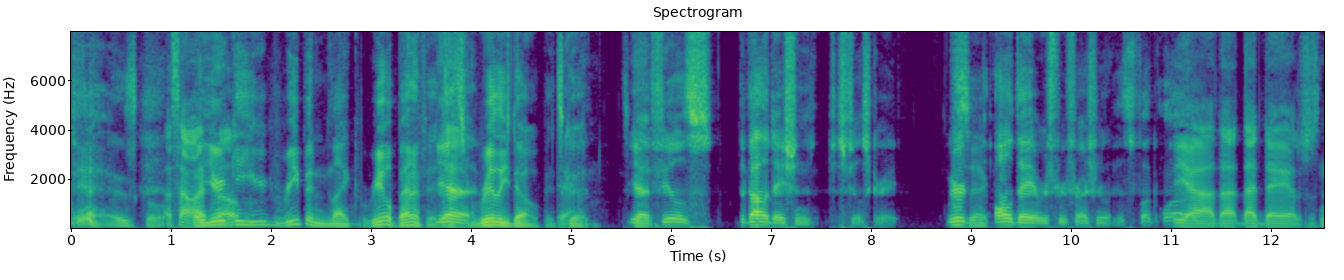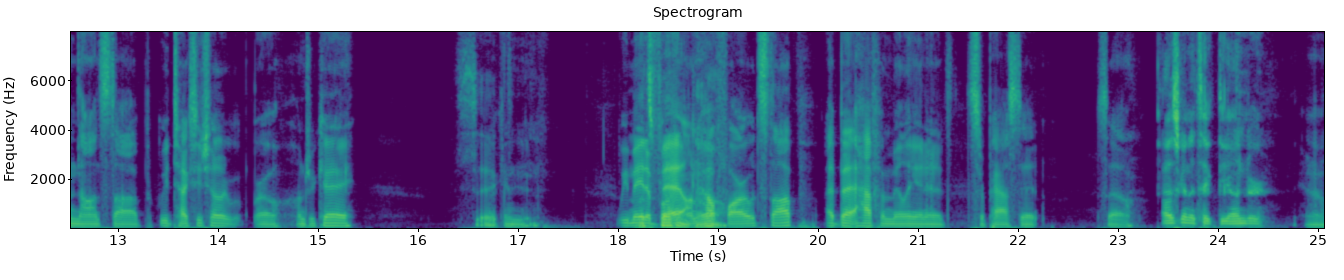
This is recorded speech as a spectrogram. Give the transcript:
yeah, it was cool. That's how but I you're felt. you're reaping like real benefits. Yeah. it's really dope. It's Yeah. good. It's Yeah, good. it feels the validation just feels great. We were Sick. all day. It was refreshing. Like, it's fucking wild. Yeah, that that day I was just nonstop. We'd text each other, bro, 100k. sick. Fucking- dude. We made Let's a bet fucking on how far it would stop. I bet half a million and it surpassed it. So I was gonna take the under. yeah,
